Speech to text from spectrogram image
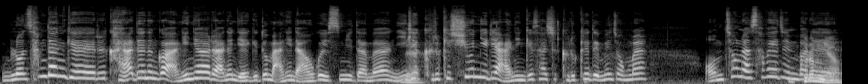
물론 3단계를 가야 되는 거 아니냐라는 얘기도 많이 나오고 있습니다만 이게 네. 그렇게 쉬운 일이 아닌 게 사실 그렇게 되면 정말 엄청난 사회 진반의 그럼요.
